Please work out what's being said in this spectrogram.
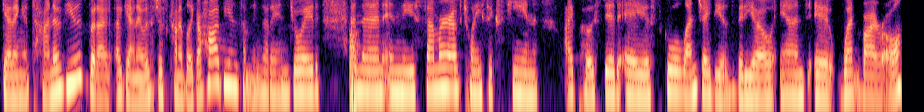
getting a ton of views. But I, again, it was just kind of like a hobby and something that I enjoyed. And then in the summer of 2016, I posted a school lunch ideas video and it went viral.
